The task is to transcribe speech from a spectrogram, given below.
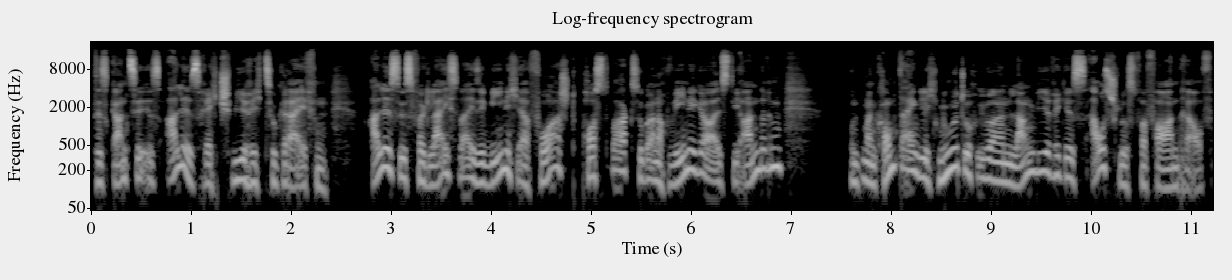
das Ganze ist alles recht schwierig zu greifen. Alles ist vergleichsweise wenig erforscht, Postvac sogar noch weniger als die anderen. Und man kommt eigentlich nur durch über ein langwieriges Ausschlussverfahren drauf.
